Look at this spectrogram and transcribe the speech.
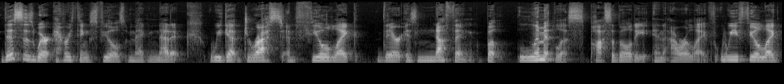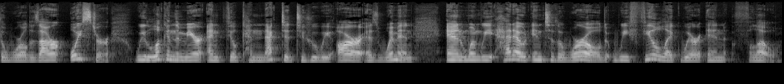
This is where everything feels magnetic. We get dressed and feel like there is nothing but limitless possibility in our life. We feel like the world is our oyster. We look in the mirror and feel connected to who we are as women. And when we head out into the world, we feel like we're in flow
